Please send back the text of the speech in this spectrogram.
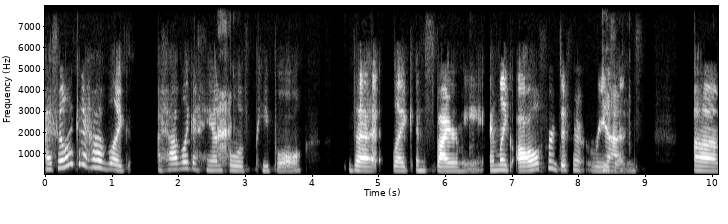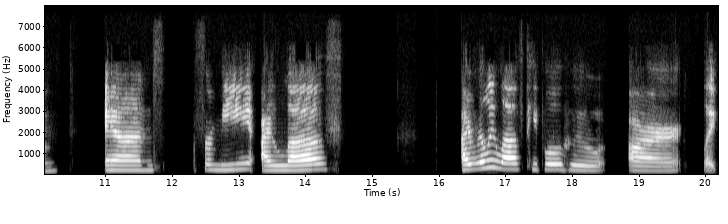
I feel like I have like I have, like, a handful of people that, like, inspire me, and, like, all for different Yeah. reasons. Um, and for me, I love I really love people who are, like,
